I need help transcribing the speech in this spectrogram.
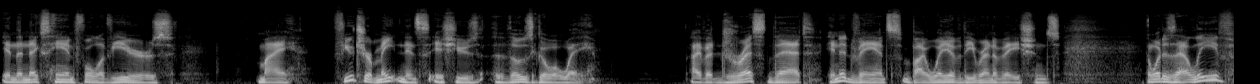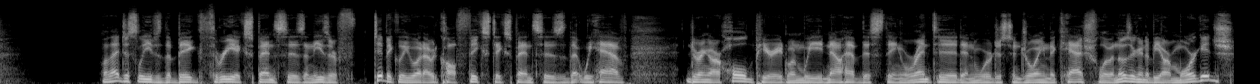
in the next handful of years, my future maintenance issues, those go away. I've addressed that in advance by way of the renovations. And what does that leave? Well, that just leaves the big three expenses, and these are typically what I would call fixed expenses that we have during our hold period when we now have this thing rented and we're just enjoying the cash flow. And those are going to be our mortgage.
